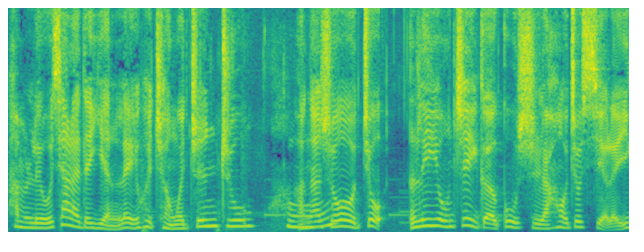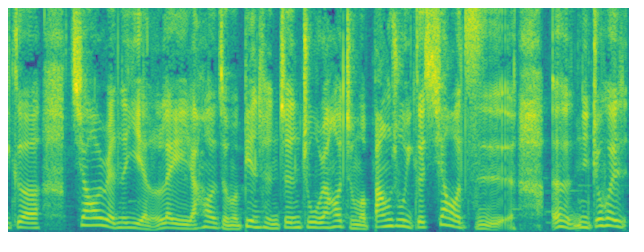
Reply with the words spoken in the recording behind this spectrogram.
他们流下来的眼泪会成为珍珠啊。那时候就利用这个故事，然后就写了一个鲛人的眼泪，然后怎么变成珍珠，然后怎么帮助一个孝子。呃，你就会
